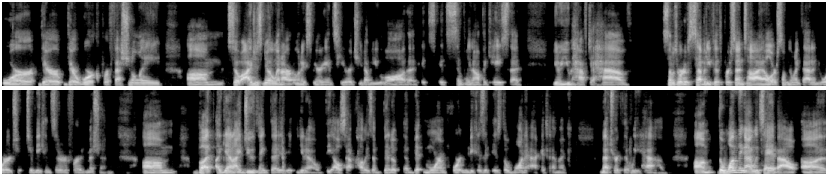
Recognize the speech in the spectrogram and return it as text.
or their their work professionally. Um, so I just know in our own experience here at GW Law that it's it's simply not the case that you know you have to have some sort of 75th percentile or something like that in order to, to be considered for admission. Um, but again, I do think that it, you know the LSAT probably is a bit of, a bit more important because it is the one academic metric that we have. Um, the one thing I would say about uh,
